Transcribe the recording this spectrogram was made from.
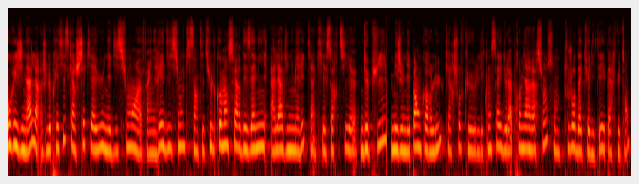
originale. Je le précise car je sais qu'il y a eu une édition, euh, enfin une réédition qui s'intitule Comment se faire des amis à l'ère du numérique, hein, qui est sortie euh, depuis, mais je ne l'ai pas encore lu car je trouve que les conseils de la première version sont toujours d'actualité et percutants.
